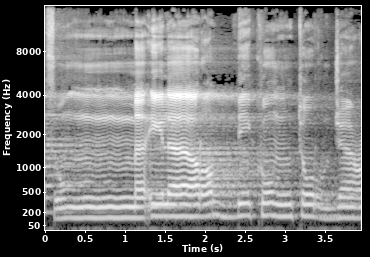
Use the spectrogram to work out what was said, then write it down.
ثم إلى ربكم ترجعون.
